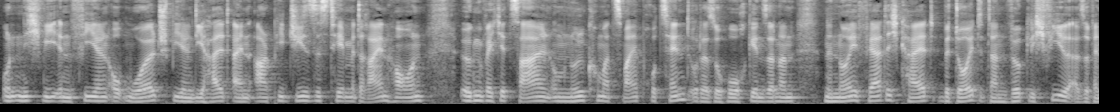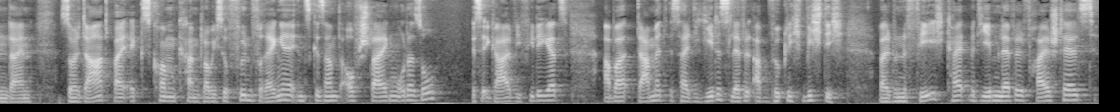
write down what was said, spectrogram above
und nicht wie in vielen Open-World-Spielen, die halt ein RPG-System mit reinhauen, irgendwelche Zahlen um 0,2% oder so hochgehen, sondern eine neue Fertigkeit bedeutet dann wirklich viel. Also wenn dein Soldat bei XCOM kann, glaube ich, so fünf Ränge insgesamt aufsteigen oder so, ist egal wie viele jetzt, aber damit ist halt jedes Level-Up wirklich wichtig, weil du eine Fähigkeit mit jedem Level freistellst,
